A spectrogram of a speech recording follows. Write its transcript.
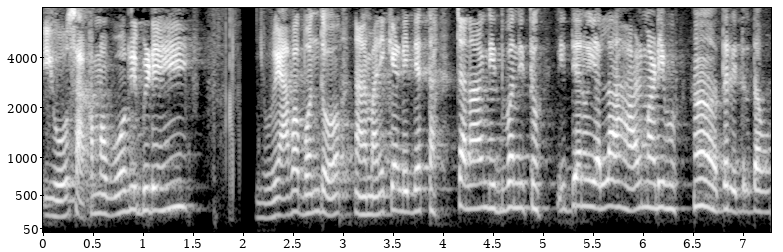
ಅಯ್ಯೋ, ಸಾಕಮ್ಮ, ಹೋಗ್ಲಿ ಬಿಡಿ. ನೀವು ಯಾವ ಬಂದು ನಾನು ಮನೆ ಕೇಳಿದ್ದೆ ಚೆನ್ನಾಗಿ ನಿದ್ದು ಬಂದಿತ್ತು. ಇದ್ದೇನು ಎಲ್ಲ ಹಾಳು ಮಾಡಿವು. ಹಾ, ದರಿದ್ರದವು.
